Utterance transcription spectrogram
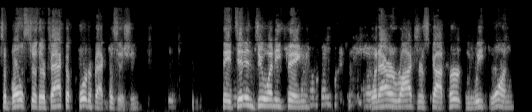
to bolster their backup quarterback position, they didn't do anything when Aaron Rodgers got hurt in week one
